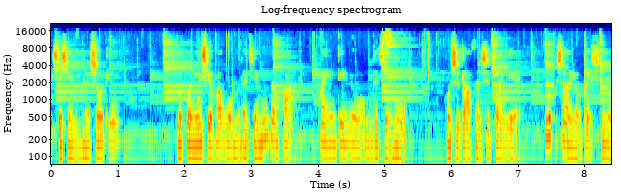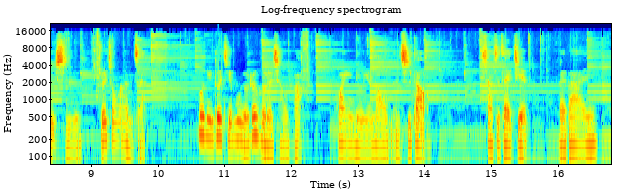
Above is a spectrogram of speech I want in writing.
谢谢您的收听。如果您喜欢我们的节目的话，欢迎订阅我们的节目，或是到粉丝专业路上有个心理师追踪按赞。若您对节目有任何的想法，欢迎留言让我们知道。下次再见，拜拜。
